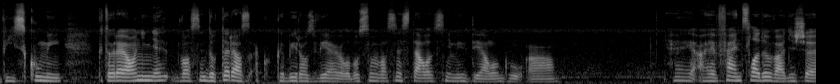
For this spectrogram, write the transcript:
výskumy, ktoré oni ne, vlastne doteraz ako keby rozvíjajú, lebo som vlastne stále s nimi v dialogu a, hej, a je fajn sledovať, že,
